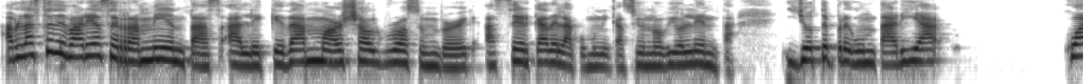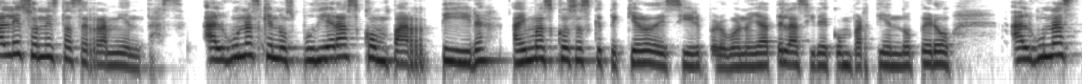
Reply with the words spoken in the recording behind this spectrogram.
Hablaste de varias herramientas, Ale, que da Marshall Rosenberg acerca de la comunicación no violenta. Y yo te preguntaría, ¿Cuáles son estas herramientas? Algunas que nos pudieras compartir. Hay más cosas que te quiero decir, pero bueno, ya te las iré compartiendo, pero algunas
